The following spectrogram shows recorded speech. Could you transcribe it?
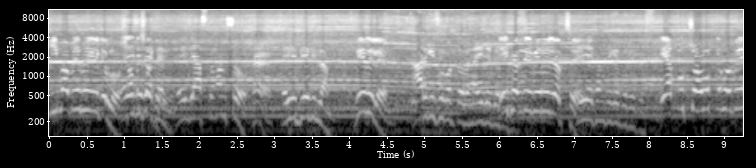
কিমা বের হয়ে গেল? এই যে দেখেন এই যে আস্ত মাংস হ্যাঁ। এই যে দিয়ে দিলাম। দিয়ে দিলেন? আর কিছু করতে হবে না এই যে এইখান থেকে বের হয়ে যাচ্ছে? এই এখান থেকে বের হয়ে এত চমৎকার ভাবে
